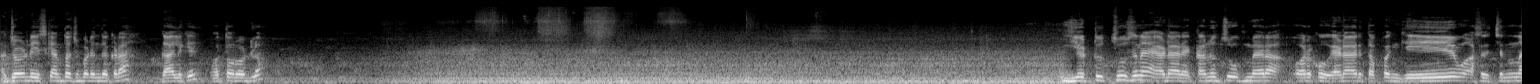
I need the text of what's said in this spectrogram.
అది చూడండి ఇసుక ఎంత వచ్చి పడింది ఇక్కడ గాలికి మొత్తం రోడ్లో. ఎటు చూసినా ఎడారి కనుచూపు మేర వరకు ఎడారి తప్ప ఇంకేం అసలు చిన్న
